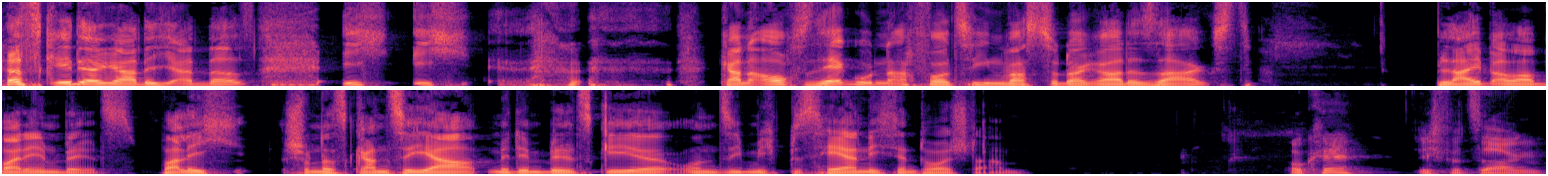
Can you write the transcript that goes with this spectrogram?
das geht ja gar nicht anders. Ich, ich kann auch sehr gut nachvollziehen, was du da gerade sagst. Bleib aber bei den Bills, weil ich schon das ganze Jahr mit den Bills gehe und sie mich bisher nicht enttäuscht haben. Okay, ich würde sagen,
